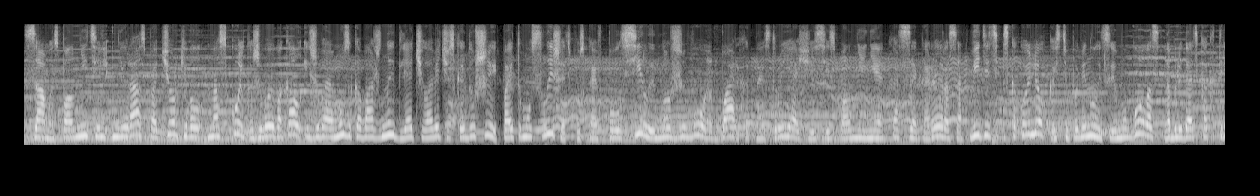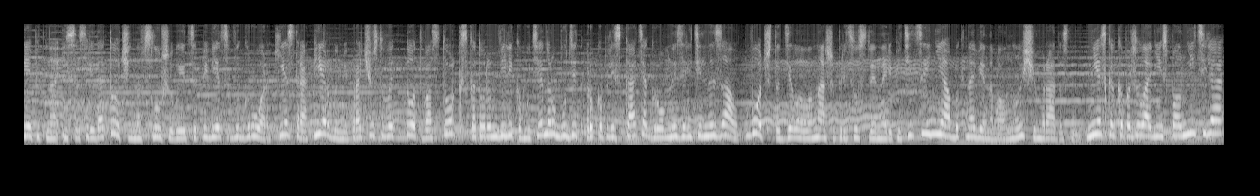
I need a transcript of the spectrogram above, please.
Сам исполнитель не раз подчеркивал, насколько живой вокал и живая музыка важны для человеческой души, поэтому слышать, пускай в полсилы, но живое, бархатное, струящееся исполнение Хосе Каррероса, видеть с какой легкостью повинуется ему голос, наблюдать, как трепетно и сосредоточенно вслушивается певец в игру оркестра, первыми прочувствовать тот восторг, с которым великому тенору будет рукоплескать огромный зрительный зал. Вот что делало наше присутствие на репетиции необыкновенно волнующим, радостным. Несколько пожеланий исполнителя,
